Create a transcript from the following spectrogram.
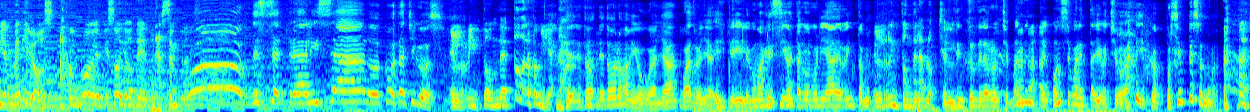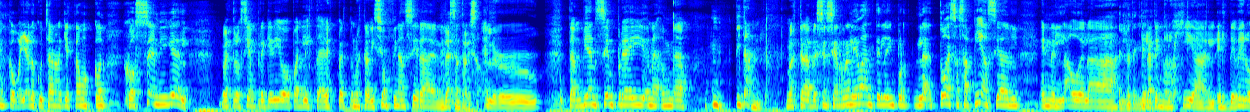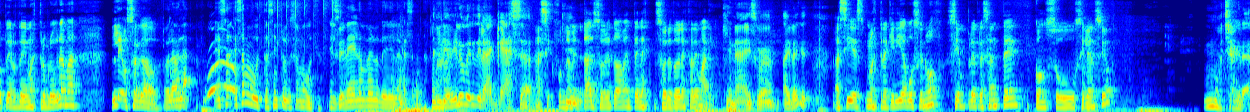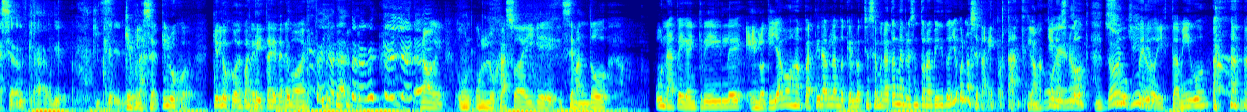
Bienvenidos a un nuevo episodio de Descentralizado. Descentralizado. ¿Cómo están, chicos? El ringtone de toda la familia. De, de to- de todos los amigos, weón. Ya cuatro ya. Increíble cómo ha crecido esta comunidad de Rington. El ringtone de la blockchain. El Rington de la Roche. Manden el 1148. ay, Por 100 pesos nomás. Como ya lo escucharon, aquí estamos con José Miguel, nuestro siempre querido panelista, el experto en nuestra visión financiera en Descentralizado. Hello. También siempre hay una, una- un titán. Nuestra presencia relevante, la import- la- toda esa sapiencia en, en el lado de la, de la tecnología, el, el developer de nuestro programa, Leo Salgado. Hola, hola. Esa, esa me gusta, esa introducción me gusta. El ¿Sí? developer de la casa. El developer de la casa. Así, fundamental, sobre todo, en, est- sobre todo en esta temática. Qué nice, weón. I like it. Así es, nuestra querida voz en off, siempre presente con su silencio. Muchas gracias, don Claudio. Qué. Qué placer, qué lujo, qué lujo de panelista que tenemos aquí. Estoy llorando, loco. Estoy llorando. No, un, un lujazo ahí que se mandó una pega increíble en lo que ya vamos a partir hablando que el blockchain semanal me presento rapidito yo pues no sé tan importante digamos ¿Cómo Gino no? Stock Don su Gino. periodista amigo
